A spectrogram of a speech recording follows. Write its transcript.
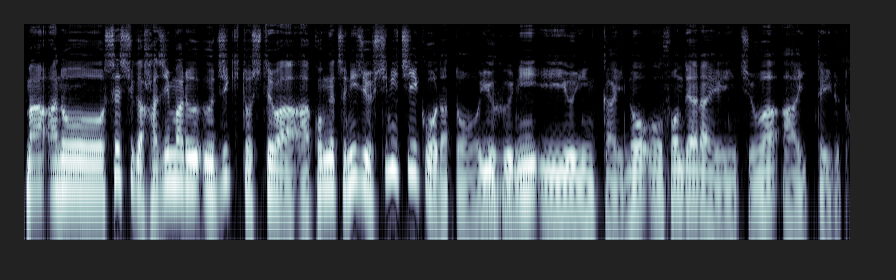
まあ、あの、接種が始まる時期としては今月27日以降だとというふうに EU 委員会のフォンデアライエン委員長は言っていると。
